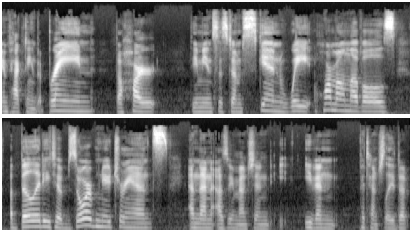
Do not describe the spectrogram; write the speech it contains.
impacting the brain the heart the immune system skin weight hormone levels ability to absorb nutrients and then as we mentioned even potentially de-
